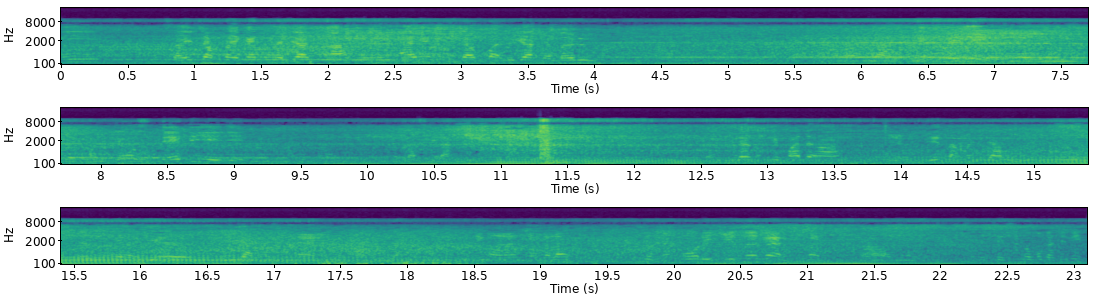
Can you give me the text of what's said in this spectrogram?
Ni saya sampaikan hajat akhir akhir dapat juga yang baru. Pada ah. Dia tak macam dia dia Eh. Tengok kan kalau untuk original kan. kan. Ah. Ada stesen nombor kat sini.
